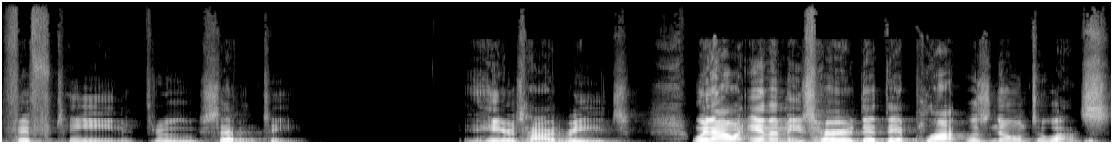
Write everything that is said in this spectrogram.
15 through 17. And here's how it reads When our enemies heard that their plot was known to us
